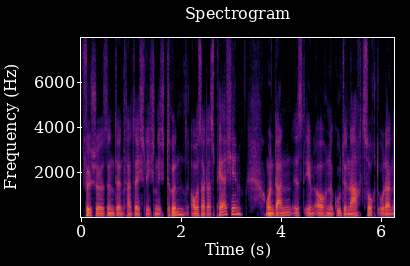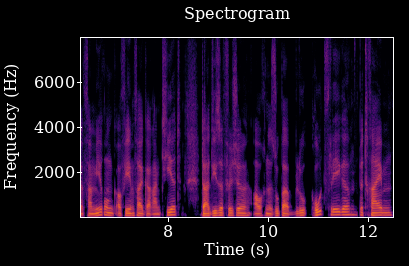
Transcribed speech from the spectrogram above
Fische sind denn tatsächlich nicht drin, außer das Pärchen. Und dann ist eben auch eine gute Nachzucht oder eine Vermehrung auf jeden Fall garantiert, da diese Fische auch eine super Brutpflege betreiben,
